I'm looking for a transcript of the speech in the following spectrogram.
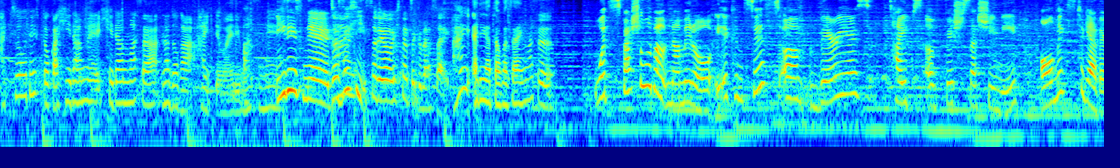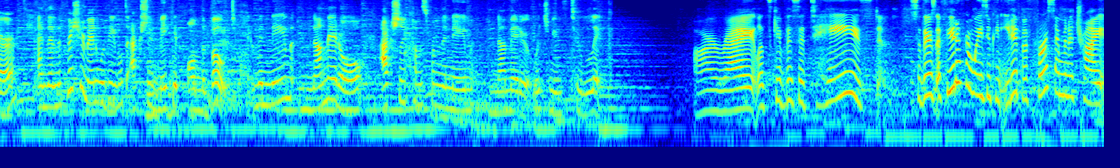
カツオですとかヒラメ、ヒラマサなどが入ってまいりますね。いいですね。じゃあはいぜひそれを一つください。はい、ありがとうございます。What's special about namero, it consists of various types of fish sashimi all mixed together, and then the fishermen would be able to actually make it on the boat. The name namero actually comes from the name nameru, which means to lick. All right, let's give this a taste. So there's a few different ways you can eat it, but first I'm gonna try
